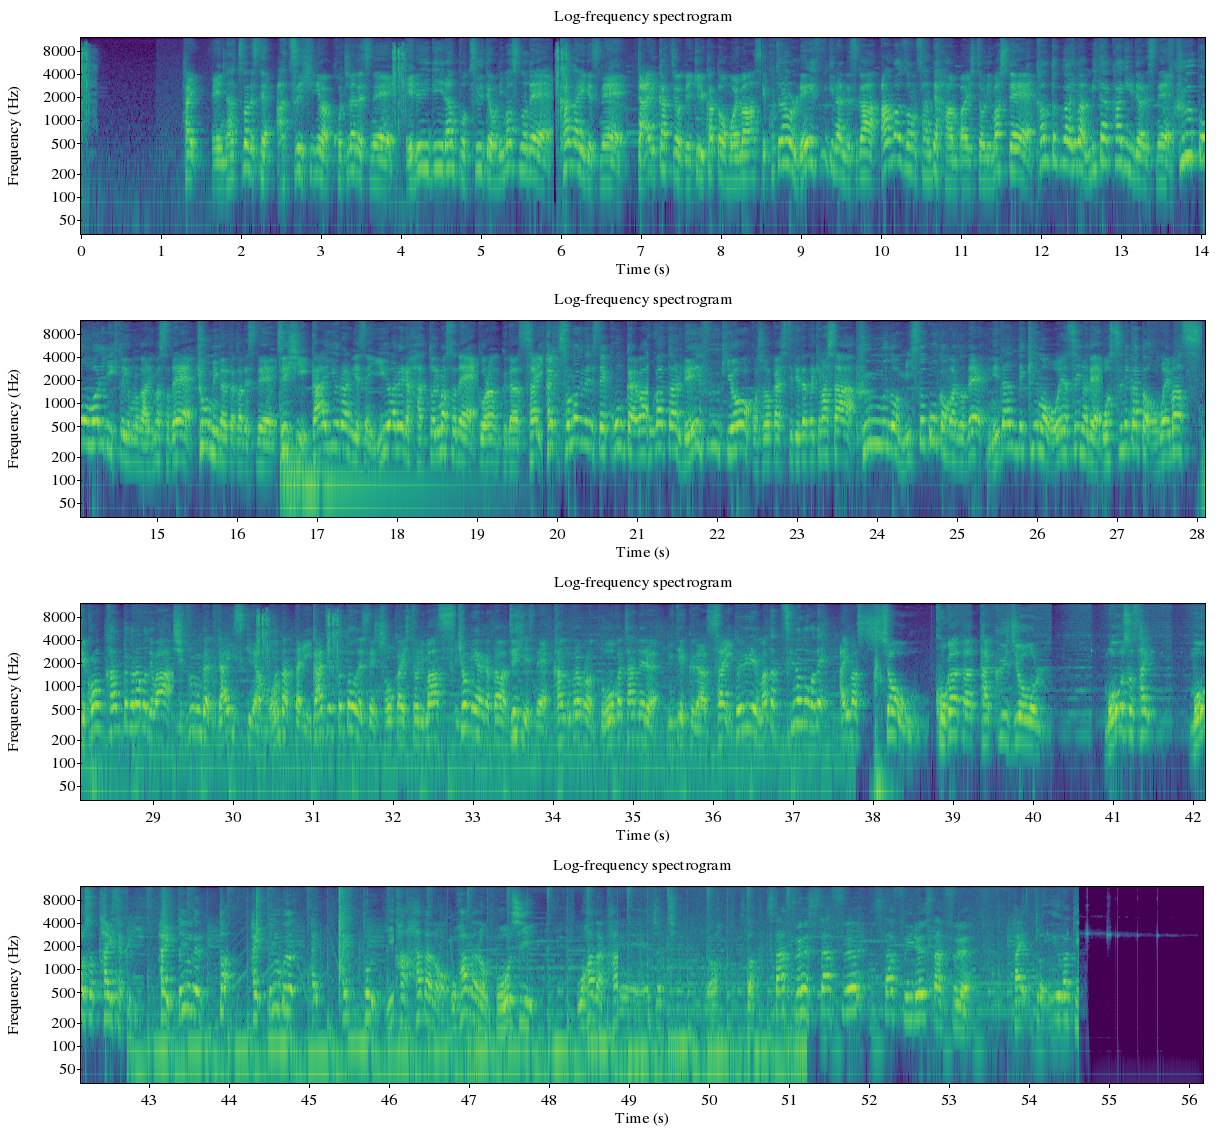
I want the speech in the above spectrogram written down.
はい、えー夏のですね、暑い日にはこちらですね、LED ランプをついておりますので、かなりですね、大活用できるかと思います。でこちらの冷風機なんですが、Amazon さんで販売しておりまして、監督が今見た限りではですね、クーポン割引というものがありますので、興味がある方はですね、ぜひ概要欄にですね、URL 貼っておりますので、ご覧ください。はい、そんなわけでですね、今回は小型冷風機をご紹介していただきました。噴霧のミスト効果もあるので、値段的にもお安いので、おすすめかと思います。で、この監督ラボでは、自分が大好きなものだったり、ジェット等をですね、紹介しております。興味がある方は、ぜひですね、監督ラボの動画チャンネル見てください。というわけで、また次の動画で会いましょう。小型卓上猛暑対猛暑対策にはいというわけでとはいということではいはいというか肌のお肌の帽子お肌かえー、ちょちょちょっとスタッフスタッフスタッフいる？スタッフはいというわけ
